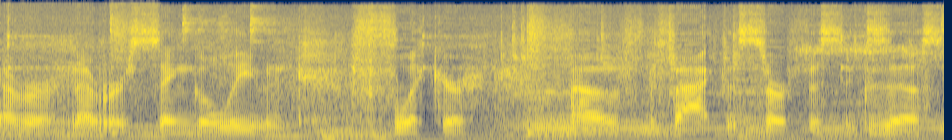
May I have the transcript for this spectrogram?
Never, never a single even flicker of the fact that surface exists.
